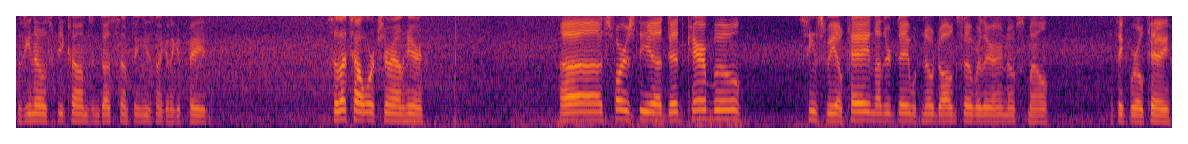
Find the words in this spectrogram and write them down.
because he knows if he comes and does something he's not going to get paid. So that's how it works around here. Uh, as far as the uh, dead caribou seems to be okay. Another day with no dogs over there no smell. I think we're okay.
